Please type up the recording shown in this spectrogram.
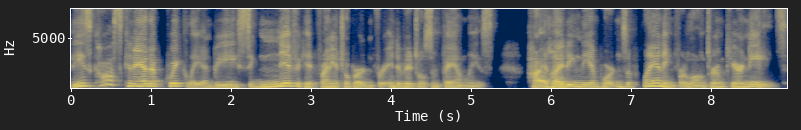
These costs can add up quickly and be a significant financial burden for individuals and families, highlighting the importance of planning for long-term care needs.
